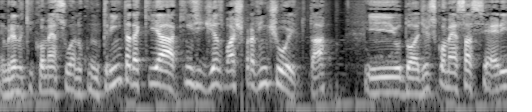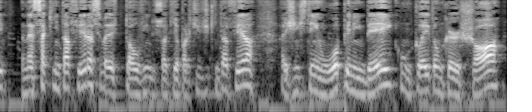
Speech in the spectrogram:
Lembrando que começa o ano com 30, daqui a 15 dias baixa para 28, tá? E o Dodgers começa a série nessa quinta-feira. Você vai estar ouvindo isso aqui a partir de quinta-feira. A gente tem o Opening Day com Clayton Kershaw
